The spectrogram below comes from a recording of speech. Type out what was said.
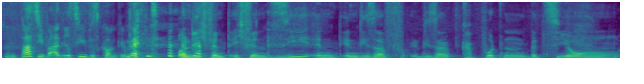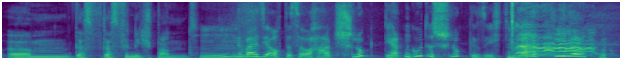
So ein passiv-aggressives Kompliment. Und ich finde ich find sie in, in, dieser, in dieser kaputten Beziehung, ähm, das, das finde ich spannend. Mhm, Weil sie auch das so hart schluckt. Die hat ein gutes Schluckgesicht. Die hat viele.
